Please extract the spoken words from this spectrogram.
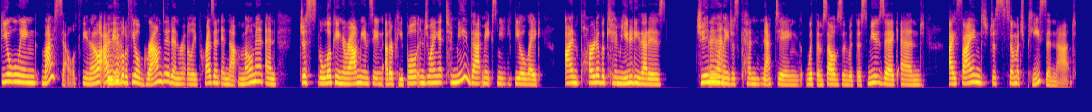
fueling myself. You know, I'm mm-hmm. able to feel grounded and really present in that moment. And just looking around me and seeing other people enjoying it, to me, that makes me feel like I'm part of a community that is genuinely mm-hmm. just connecting with themselves and with this music. And I find just so much peace in that.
